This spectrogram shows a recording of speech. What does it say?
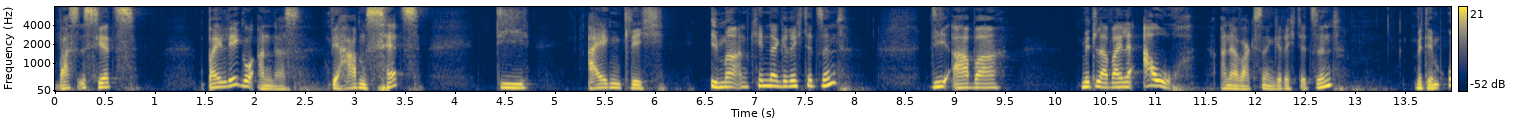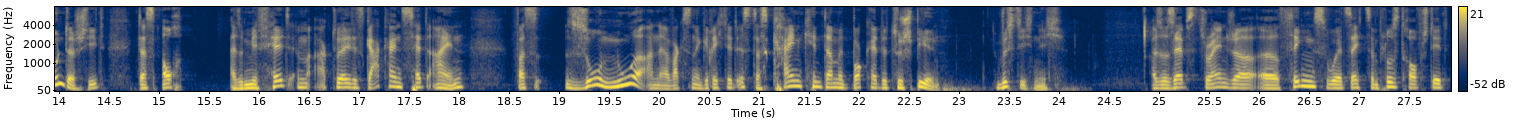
Was ist jetzt bei Lego anders? Wir haben Sets, die eigentlich immer an Kinder gerichtet sind die aber mittlerweile auch an Erwachsenen gerichtet sind. Mit dem Unterschied, dass auch, also mir fällt im aktuell jetzt gar kein Set ein, was so nur an Erwachsene gerichtet ist, dass kein Kind damit Bock hätte zu spielen. Wüsste ich nicht. Also selbst Stranger äh, Things, wo jetzt 16 plus draufsteht,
